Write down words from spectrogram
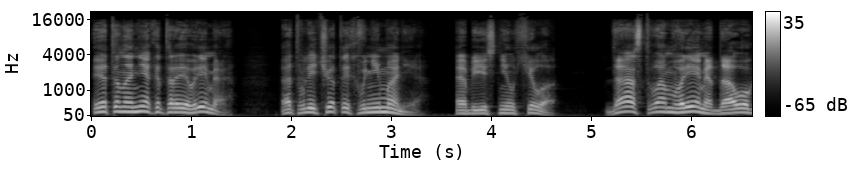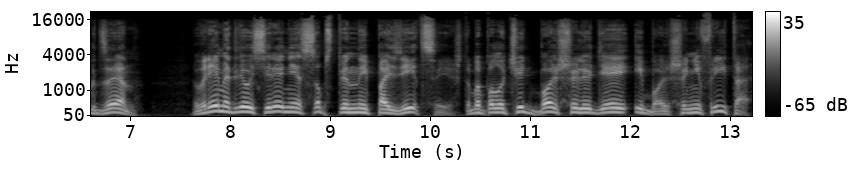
Это на некоторое время отвлечет их внимание, объяснил Хило. Даст вам время, Даук Дзен. Время для усиления собственной позиции, чтобы получить больше людей и больше нефрита.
